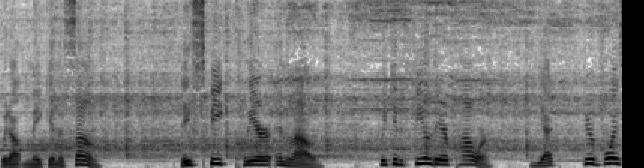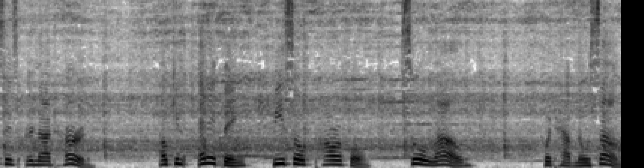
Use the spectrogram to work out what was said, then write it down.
without making a sound. They speak clear and loud. We can feel their power, yet their voices are not heard. How can anything be so powerful, so loud, but have no sound?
